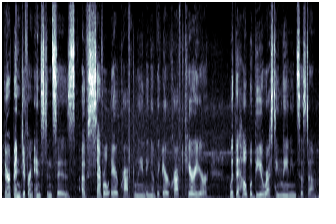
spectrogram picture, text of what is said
There have been different instances of several aircraft landing of the aircraft carrier with the help of the arresting landing system.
